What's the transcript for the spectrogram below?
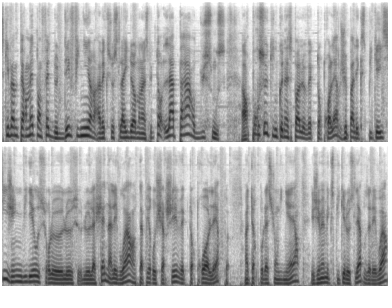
Ce qui va me permettre en fait de définir avec ce slider dans l'inspecteur la part du smooth. Alors pour ceux qui ne connaissent pas le vecteur 3 lerp, je ne vais pas l'expliquer ici. J'ai une vidéo sur la chaîne, allez voir, tapez rechercher vecteur 3 lerp, interpolation linéaire. Et j'ai même expliqué le slurp, vous allez voir,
